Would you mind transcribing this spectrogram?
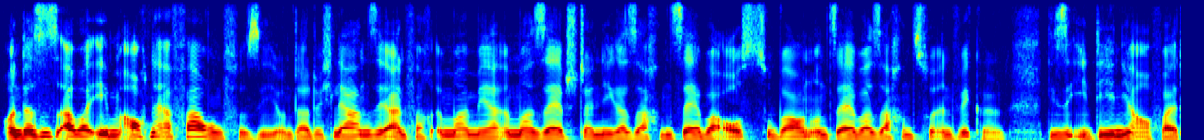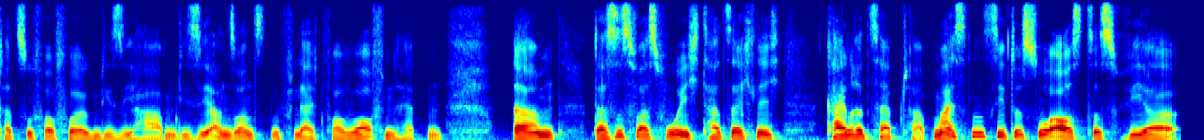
Und das ist aber eben auch eine Erfahrung für sie. Und dadurch lernen sie einfach immer mehr, immer selbstständiger Sachen selber auszubauen und selber Sachen zu entwickeln. Diese Ideen ja auch weiter zu verfolgen, die sie haben, die sie ansonsten vielleicht verworfen hätten. Ähm, das ist was, wo ich tatsächlich kein Rezept habe. Meistens sieht es so aus, dass wir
